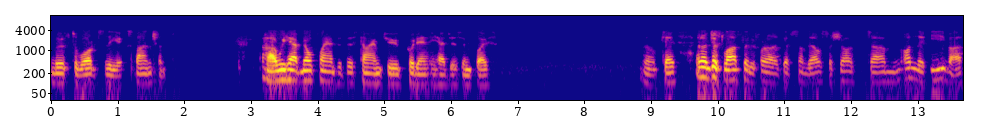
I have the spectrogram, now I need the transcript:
move towards the expansion. We have no plans at this time to put any hedges in place. Okay. And just lastly, before I give somebody else a shot, on the Eva,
